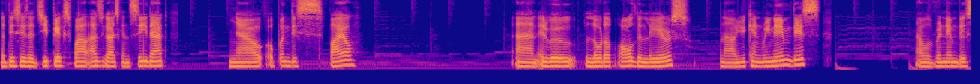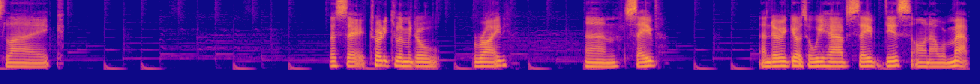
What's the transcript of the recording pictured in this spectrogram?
So this is a gpx file. As you guys can see that. Now open this file and it will load up all the layers. Now you can rename this. I will rename this like let's say 30 kilometer ride and save. And there we go. So we have saved this on our map.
